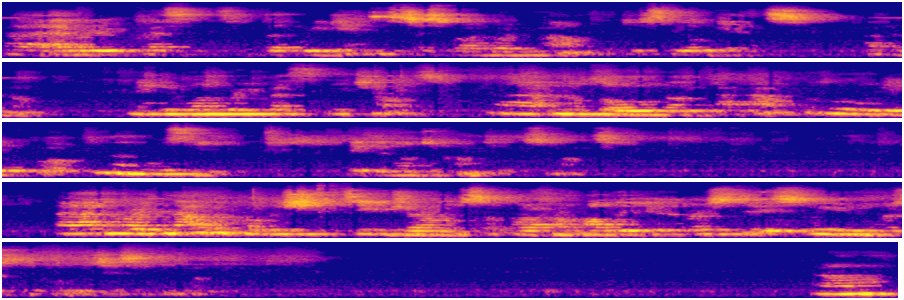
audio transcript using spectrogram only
Uh, every request we get is just by word of mouth. It just still gets, I don't know, maybe one request each month. Uh, not all of them pan out, but we will give a quote and then we'll see if they want to come to us or not. And right now we publish two journals apart from other universities or university colleges. Um,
